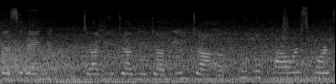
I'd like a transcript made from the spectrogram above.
visiting www.approvalpowersports.com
